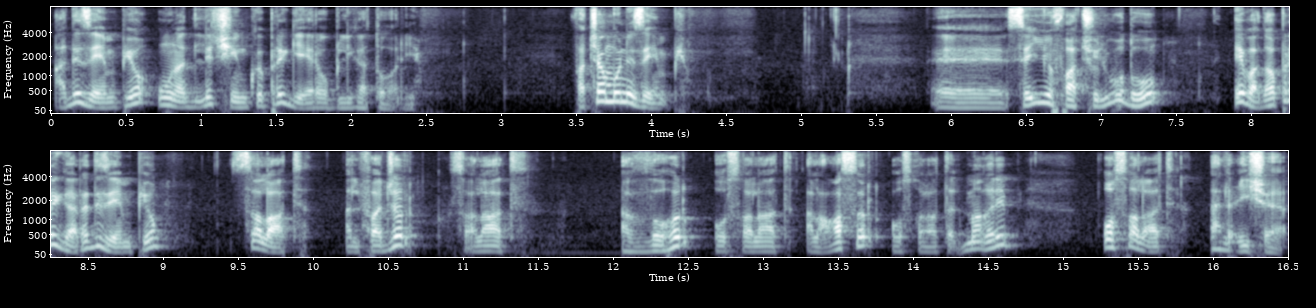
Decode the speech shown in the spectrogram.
ad esempio una delle cinque preghiere obbligatorie. Facciamo un esempio. Eh, se io faccio il wudu e vado a pregare ad esempio Salat al-Fajr, Salat al-Dhuhr o Salat al-Asr o Salat al-Maghrib o Salat al-Isha.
